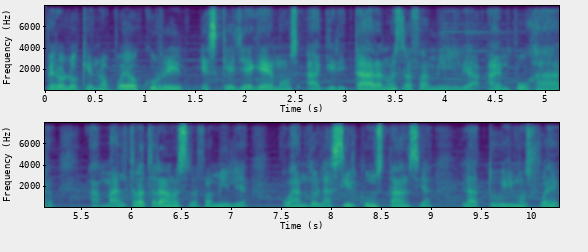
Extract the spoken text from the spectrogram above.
Pero lo que no puede ocurrir es que lleguemos a gritar a nuestra familia, a empujar, a maltratar a nuestra familia cuando la circunstancia la tuvimos fue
